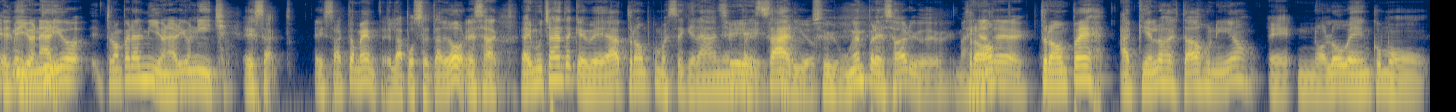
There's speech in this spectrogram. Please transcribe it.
el millonario, Trump era el millonario Nietzsche. Exacto. Exactamente, la poseta de oro. Exacto. Hay mucha gente que ve a Trump como ese gran empresario. Sí, un empresario. Trump, Trump es, aquí en los Estados Unidos, eh, no lo ven como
